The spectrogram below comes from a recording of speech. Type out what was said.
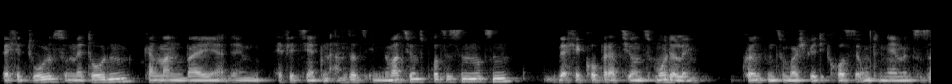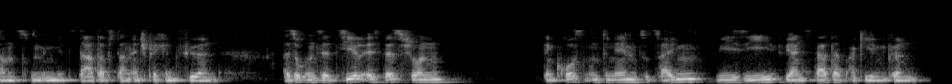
welche Tools und Methoden kann man bei dem effizienten Ansatz in Innovationsprozessen nutzen, welche Kooperationsmodelle könnten zum Beispiel die großen Unternehmen zusammen mit Startups dann entsprechend führen. Also unser Ziel ist es schon, den großen Unternehmen zu zeigen, wie sie wie ein Startup agieren können.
